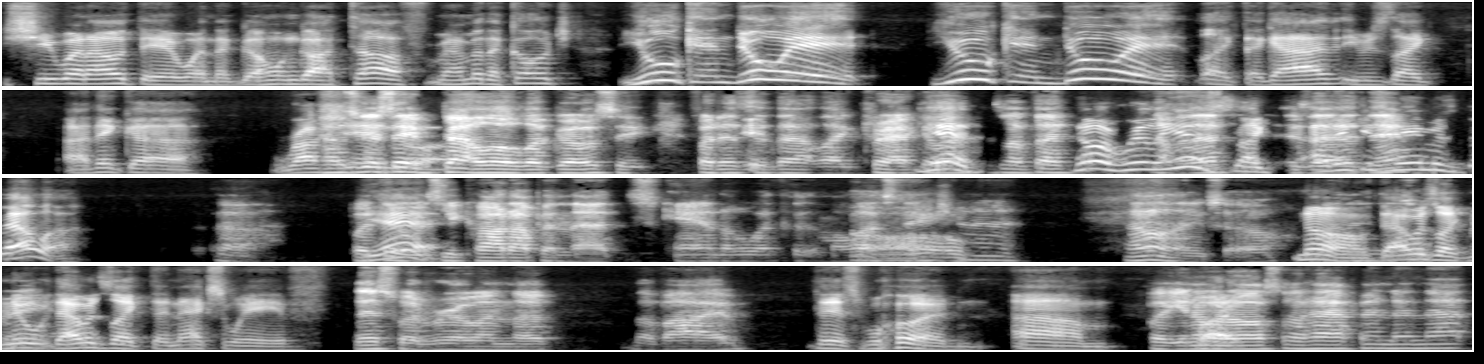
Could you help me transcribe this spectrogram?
she went out there when the going got tough. Remember the coach you can do it. You can do it. Like the guy he was like i think uh Russian I was gonna say or- Bela Lugosi, but isn't that like Dracula Yeah. or something? No, it really No, is. Like is I think his name is Bela. Uh, but Yeah. was he caught up in that scandal with the molestation? Eh, I don't think so. No, think that was like new. That was like the next wave. This would ruin the the vibe. This would. Um, But you know what also happened in that?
